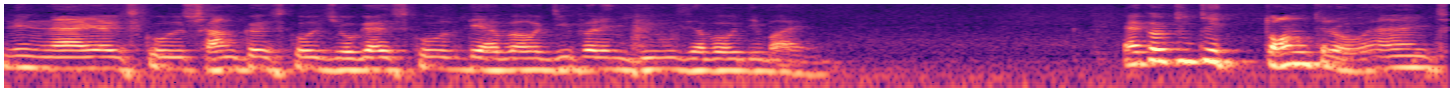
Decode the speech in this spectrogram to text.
The Nyaya school, Shankar school, Yoga school, they have our different views about the mind. According to Tantra and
